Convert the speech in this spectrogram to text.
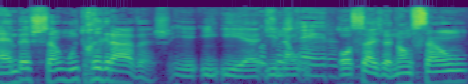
Ambas são muito regradas e, e- e, eh, e suas não, regras, ou não é? seja, não são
